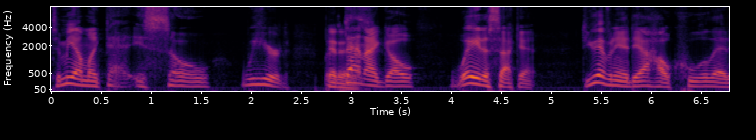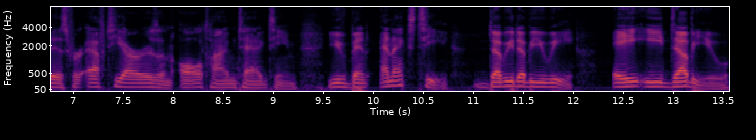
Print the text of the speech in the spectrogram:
To me, I'm like, that is so weird. But it then is. I go, wait a second. Do you have any idea how cool that is for FTR as an all time tag team? You've been NXT, WWE, AEW,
